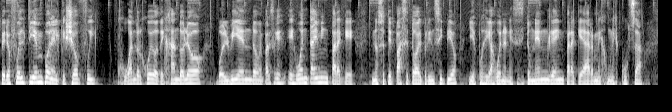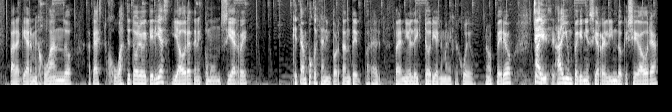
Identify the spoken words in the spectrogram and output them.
Pero fue el tiempo en el que yo fui jugando el juego, dejándolo, volviendo. Me parece que es, es buen timing para que no se te pase todo al principio y después digas, bueno, necesito un endgame para quedarme, una excusa para quedarme jugando. Acá jugaste todo lo que querías y ahora tenés como un cierre que tampoco es tan importante para el, para el nivel de historia que maneja el juego, ¿no? Pero Sí, hay, sí, sí. hay un pequeño cierre lindo que llega ahora,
